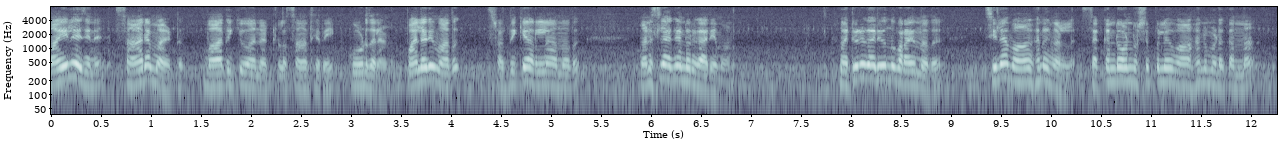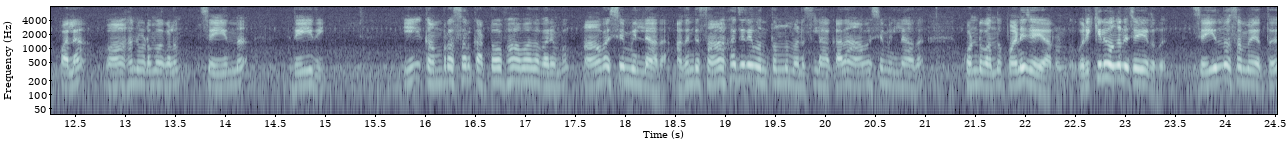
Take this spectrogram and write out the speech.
മൈലേജിനെ സാരമായിട്ട് ബാധിക്കുവാനായിട്ടുള്ള സാധ്യതയും കൂടുതലാണ്. പലരും അത് ശ്രദ്ധിക്കാറില്ല എന്നത് മനസ്സിലാക്കേണ്ട ഒരു കാര്യമാണ്. മറ്റൊരു കാര്യം എന്ന് പറയുന്നത് ചില വാഹനങ്ങളിൽ സെക്കൻഡ് ഓണർഷിപ്പിൽ വാഹനമെടുക്കുന്ന പല വാഹന ഉടമകളും ചെയ്യുന്ന രീതി ഈ കംപ്രസർ കട്ട് ഓഫ് ആവാതെ വരുമ്പോൾ ആവശ്യമില്ലാതെ അതിന്റെ സാഹചര്യം എന്തെന്ന് മനസ്സിലാക്കാതെ ആവശ്യമില്ലാതെ കൊണ്ടുവന്ന് പണി ചെയ്യാറുണ്ട്. ഒരിക്കലും അങ്ങനെ ചെയ്യരുത്. ചെയ്യുന്ന സമയത്ത്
